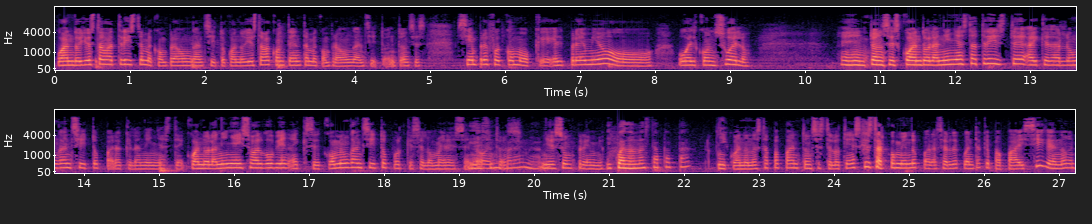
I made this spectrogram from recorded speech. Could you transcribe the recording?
cuando yo estaba triste me compraba un gansito, cuando yo estaba contenta me compraba un gansito, entonces siempre fue como que el premio o el consuelo. Entonces, cuando la niña está triste, hay que darle un gansito para que la niña esté. Cuando la niña hizo algo bien, hay que se come un gansito porque se lo merece, ¿no? entonces, Y es un premio. ¿Y cuando no está papá? Y cuando no está papá, entonces te lo tienes que estar comiendo para hacer de cuenta que papá ahí sigue, ¿no?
